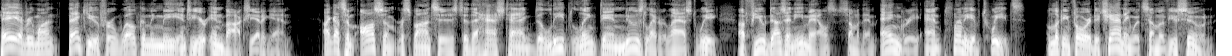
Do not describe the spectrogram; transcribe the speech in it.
Hey everyone, thank you for welcoming me into your inbox yet again. I got some awesome responses to the hashtag delete LinkedIn newsletter last week. A few dozen emails, some of them angry, and plenty of tweets. I'm looking forward to chatting with some of you soon.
